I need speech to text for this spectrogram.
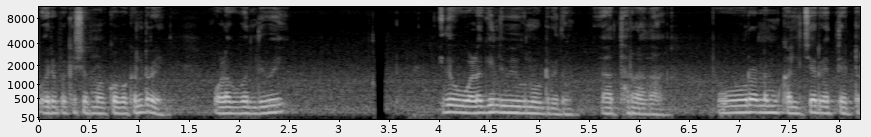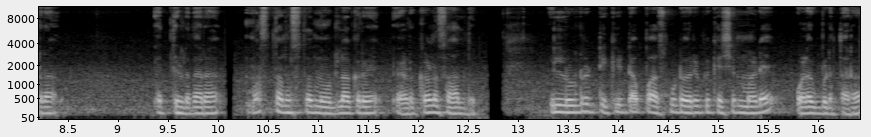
ವೆರಿಫಿಕೇಷನ್ ಮಾಡ್ಕೋಬೇಕಲ್ರಿ. ಒಳಗೆ ಬಂದೀವಿ. ಇದು ಒಳಗಿಂದ ವ್ಯೂ ನೋಡ್ರಿ ಇದು. ಯಾವ ಥರ ಅದ. ಪೂರ ನಮ್ಮ ಕಲ್ಚರ್ ಎತ್ತಿಟ್ರ, ಎತ್ತಿಡ್ದಾರ. ಮಸ್ತ್ ಅನಿಸ್ತದ ನೋಡ್ಲಾಕ್ರೆ ಎರಡು ಕಣ್ಣು ಸಾಲದು. ಇಲ್ಲಿ ನೋಡ್ರಿ ಟಿಕೆಟ್ ಪಾಸ್ಪೋರ್ಟ್ ವೆರಿಫಿಕೇಶನ್ ಮಾಡಿ ಒಳಗೆ ಬಿಡ್ತಾರೆ.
